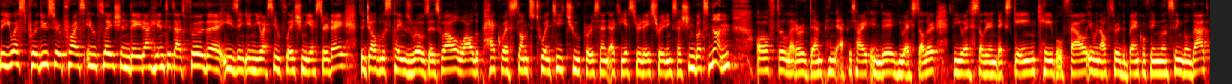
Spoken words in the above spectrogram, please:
The US producer price inflation data hinted at further easing in US inflation yesterday. The jobless claims rose as well, while the PacWest slumped 22% at yesterday's trading session, but none of the latter dampened appetite in the US dollar. The US dollar index gained, cable fell even after the Bank of England signaled that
